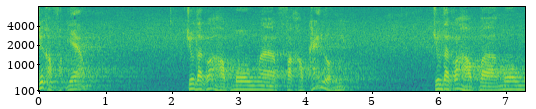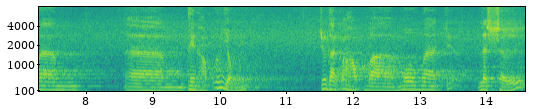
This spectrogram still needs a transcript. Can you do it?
triết học Phật giáo. Chúng ta có học môn à, Phật học khái luận. Chúng ta có học à, môn à, à thiền học ứng dụng. Chúng ta có học à, môn à, lịch sử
